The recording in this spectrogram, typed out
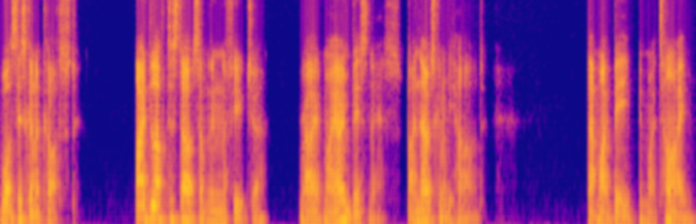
what's this going to cost? I'd love to start something in the future, right? My own business, but I know it's going to be hard. That might be in my time,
